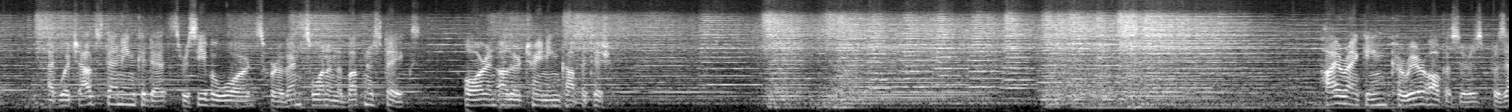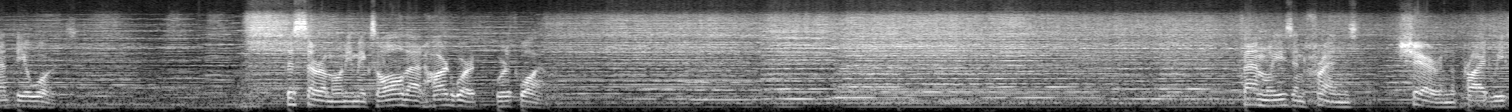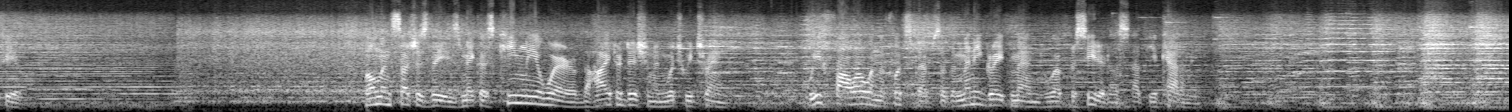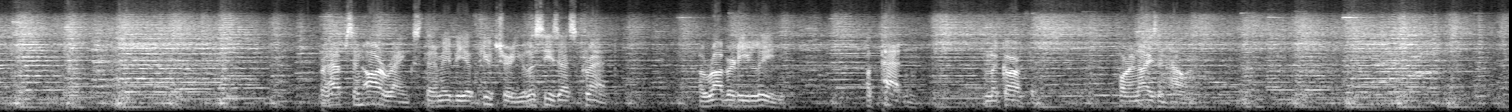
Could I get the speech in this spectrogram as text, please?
at which outstanding cadets receive awards for events won in the Buckner Stakes or in other training competitions. High-ranking career officers present the awards. This ceremony makes all that hard work worthwhile. Families and friends share in the pride we feel. Moments such as these make us keenly aware of the high tradition in which we train. We follow in the footsteps of the many great men who have preceded us at the Academy. Perhaps in our ranks there may be a future Ulysses S. Grant, a Robert E. Lee, a Patton, a MacArthur, or an Eisenhower.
